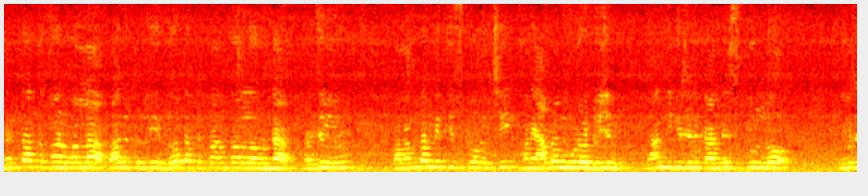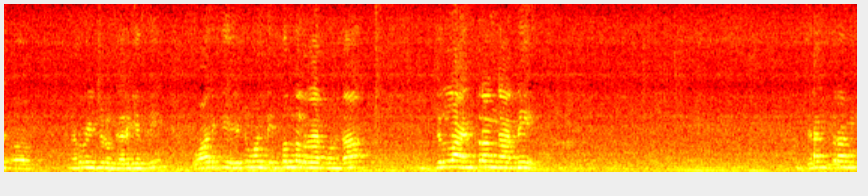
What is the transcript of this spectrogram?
మెంతా తుఫాన్ వల్ల బాధితుల్ని లోతట్టు ప్రాంతాల్లో ఉన్న ప్రజలను వాళ్ళందరినీ తీసుకొని వచ్చి మన యాభై మూడో డివిజన్ గాంధీ గిరిజన కాలనీ స్కూల్లో నిర్వహించడం జరిగింది. వారికి ఎటువంటి ఇబ్బందులు లేకుండా జిల్లా యంత్రాంగాన్ని యంత్రాంగం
